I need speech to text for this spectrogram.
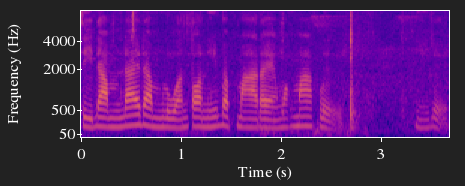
สีดำได้ดำล้วนตอนนี้แบบมาแรงมากๆเลย นี่เลย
